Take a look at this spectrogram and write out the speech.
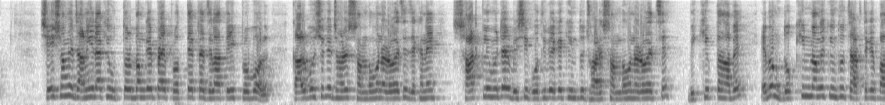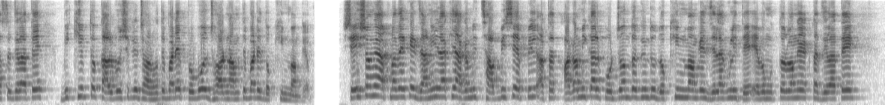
সেই সঙ্গে জানিয়ে রাখি, উত্তরবঙ্গের প্রায় প্রত্যেকটা জেলাতেই প্রবল কালবৈশাখী ঝড়ের সম্ভাবনা রয়েছে, যেখানে ষাট কিলোমিটার বেশি গতিবেগে কিন্তু ঝড়ের সম্ভাবনা রয়েছে, বিক্ষিপ্ত হবে এবং দক্ষিণবঙ্গে কিন্তু চার থেকে পাঁচটা জেলাতে বিক্ষিপ্ত কালবৈশাখী ঝড় হতে পারে, প্রবল ঝড় নামতে পারে দক্ষিণবঙ্গেও সেই সঙ্গে আপনাদেরকে জানিয়ে রাখি, আগামী ছাব্বিশে এপ্রিল, অর্থাৎ আগামীকাল পর্যন্ত কিন্তু দক্ষিণবঙ্গের জেলাগুলিতে এবং উত্তরবঙ্গের একটা জেলাতে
